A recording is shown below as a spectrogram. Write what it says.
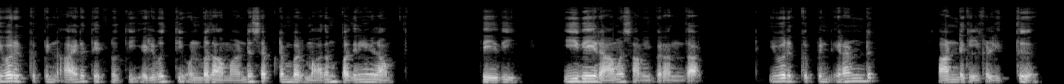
இவருக்குப் பின் ஆயிரத்து எண்ணூற்று எழுபத்து ஒன்பதாம் ஆண்டு செப்டம்பர் மாதம் பதினேழாம் தேதி ஈ. ராமசாமி பிறந்தார். இவருக்குப் பின் இரண்டு ஆண்டுகள் கழித்து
